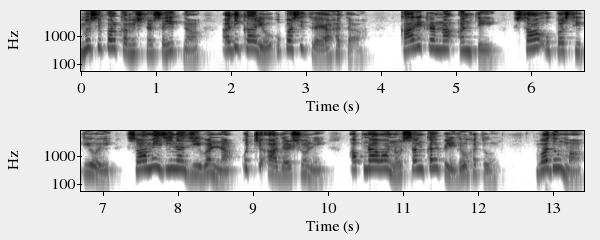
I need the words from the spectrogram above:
મ્યુનિસિપલ કમિશનર સહિતના અધિકારીઓ ઉપસ્થિત રહ્યા હતા. કાર્યક્રમના અંતે સૌ ઉપસ્થિતિઓએ સ્વામીજીના જીવનના ઉચ્ચ આદર્શોને અપનાવવાનો સંકલ્પ લીધો હતો. વધુમાં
